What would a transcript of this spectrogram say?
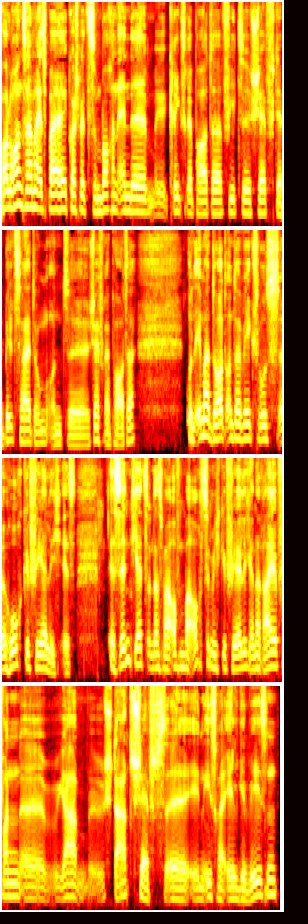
Paul Ronsheimer ist bei Koschwitz zum Wochenende Kriegsreporter, Vizechef der Bildzeitung und äh, Chefreporter und immer dort unterwegs, wo es äh, hochgefährlich ist. Es sind jetzt, und das war offenbar auch ziemlich gefährlich, eine Reihe von äh, ja, Staatschefs äh, in Israel gewesen.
